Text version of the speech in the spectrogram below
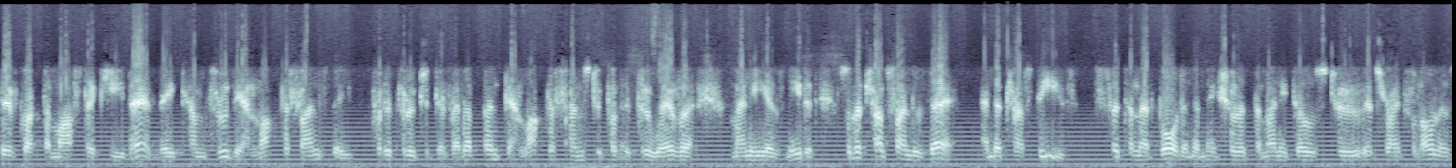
they've got the master key there. They come through, they unlock the funds, they put it through to development, they unlock the funds to put it through wherever money is needed. So the trust fund is there, and the trustees sit on that board and they make sure that the money goes to its rightful owners.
